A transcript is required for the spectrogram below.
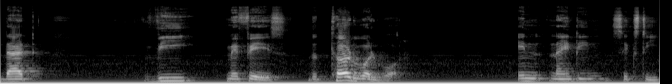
that we may face the third world war in 1960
